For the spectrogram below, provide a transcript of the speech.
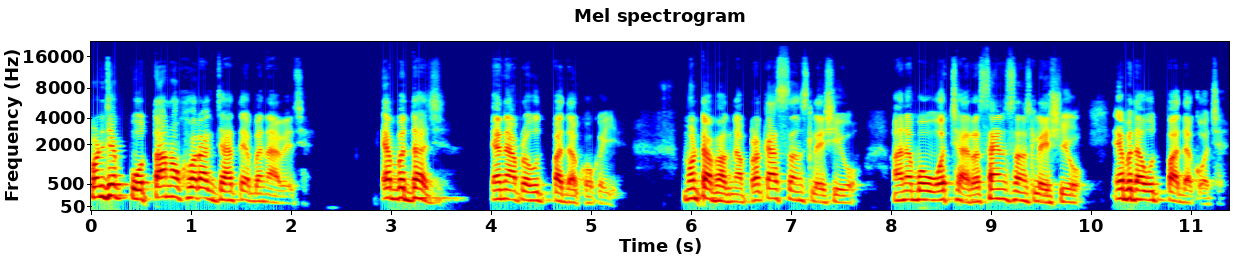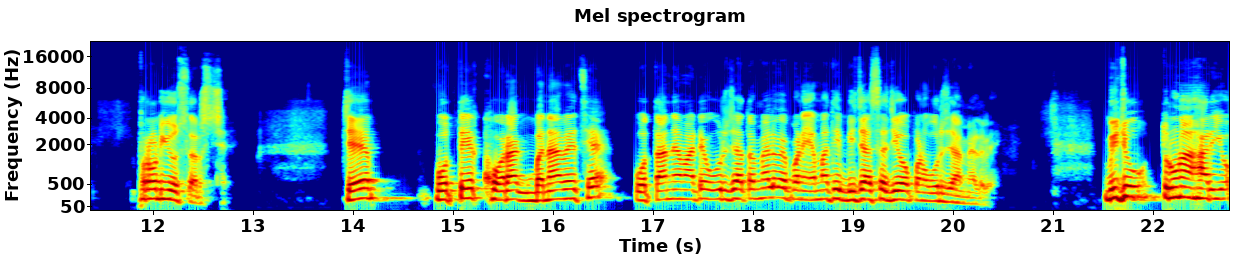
પણ જે પોતાનો ખોરાક જાતે બનાવે છે, એ બધા જ એને આપણે ઉત્પાદકો કહીએ. મોટાભાગના પ્રકાશ સંશ્લેષીઓ અને બહુ ઓછા રસાયણ સંશ્લેષીઓ એ બધા ઉત્પાદકો છે. પ્રોડ્યુસર્સ છે. જે પોતે ખોરાક બનાવે છે, પોતાને માટે ઊર્જા તો મેળવે, પણ એમાંથી બીજા સજીવો પણ ઊર્જા મેળવે. બીજું તૃણાહારીઓ.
